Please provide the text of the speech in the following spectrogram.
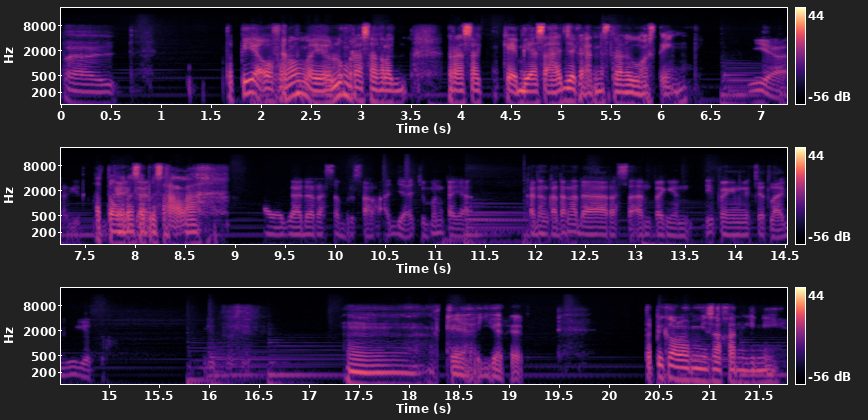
tai Tapi ya overall lah ya lu ngerasa ngerasa kayak biasa aja kan setelah ghosting. Iya gitu. Atau kayak ngerasa gak, bersalah. Kayak gak ada rasa bersalah aja, cuman kayak kadang-kadang ada rasaan pengen ih pengen ngechat lagi gitu. Gitu sih. Hmm, oke okay, iya deh. Tapi kalau misalkan gini,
